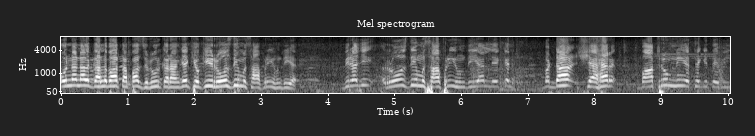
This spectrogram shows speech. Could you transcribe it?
ਉਹਨਾਂ ਨਾਲ ਗੱਲਬਾਤ ਆਪਾਂ ਜ਼ਰੂਰ ਕਰਾਂਗੇ ਕਿਉਂਕਿ ਰੋਜ਼ ਦੀ ਮੁਸਾਫਰੀ ਹੁੰਦੀ ਹੈ। ਵੀਰਾ ਜੀ, ਰੋਜ਼ ਦੀ ਮੁਸਾਫਰੀ ਹੁੰਦੀ ਹੈ, ਲੇਕਿਨ ਵੱਡਾ ਸ਼ਹਿਰ, ਬਾਥਰੂਮ ਨਹੀਂ ਇੱਥੇ ਕਿਤੇ ਵੀ।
